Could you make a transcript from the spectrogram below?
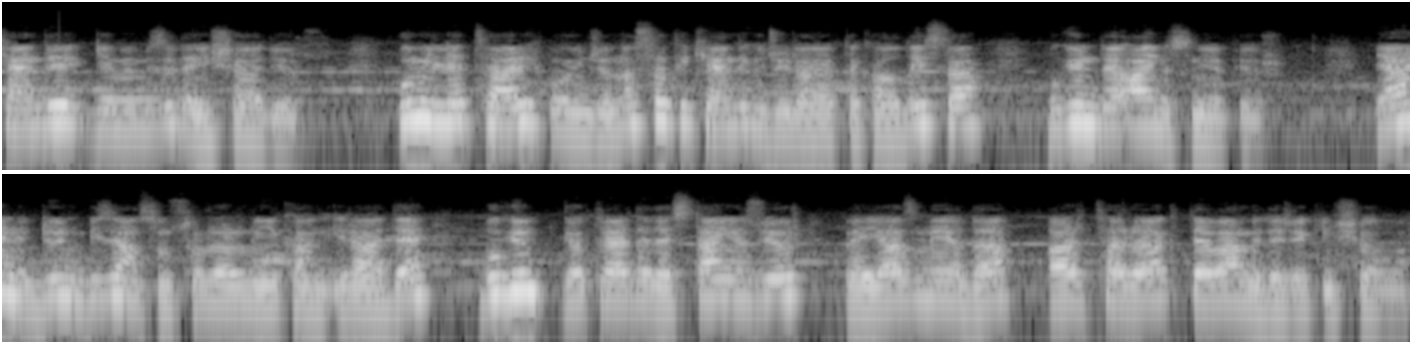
kendi gemimizi de inşa ediyoruz. Bu millet tarih boyunca nasıl ki kendi gücüyle ayakta kaldıysa bugün de aynısını yapıyor. Yani dün Bizans'ın surlarını yıkan irade bugün göklerde destan yazıyor ve yazmaya da artarak devam edecek inşallah.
